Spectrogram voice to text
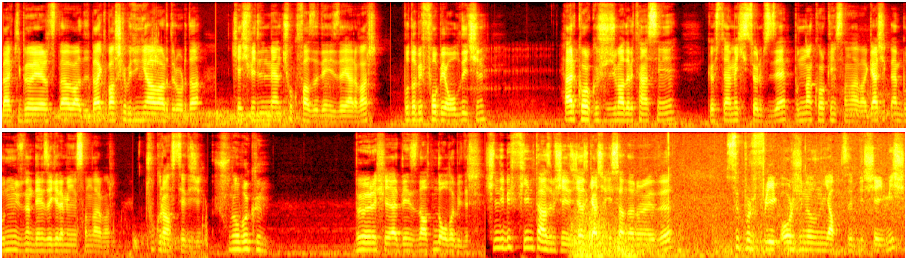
Belki böyle yaratıklar vardır. Belki başka bir dünya vardır orada. Keşfedilmeyen çok fazla denizde yer var. Bu da bir fobi olduğu için her korkunç cumada bir tanesini göstermek istiyorum size. Bundan korkan insanlar var. Gerçekten bunun yüzünden denize giremeyen insanlar var. Çok rahatsız edici. Şuna bakın. Böyle şeyler denizin altında olabilir. Şimdi bir film tarzı bir şey izleyeceğiz. Gerçek insanların oynadığı. Super Freak Original'ın yaptığı bir şeymiş.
